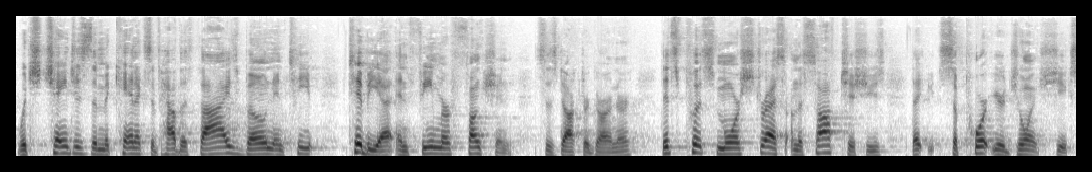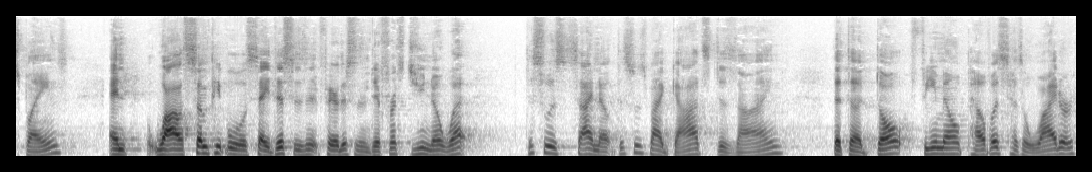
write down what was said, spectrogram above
which changes the mechanics of how the thighs, bone, and tibia and femur function, says Dr. Gardner. This puts more stress on the soft tissues that support your joints, she explains. And while some people will say, this isn't fair, this isn't different, do you know what? This was, side note, this was by God's design that the adult female pelvis has a wider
